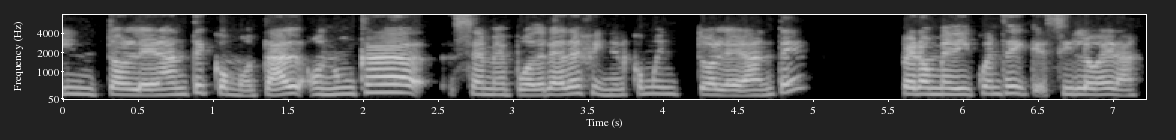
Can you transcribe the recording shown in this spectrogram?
intolerante como tal o nunca se me podría definir como intolerante, pero me di cuenta de que sí lo era,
